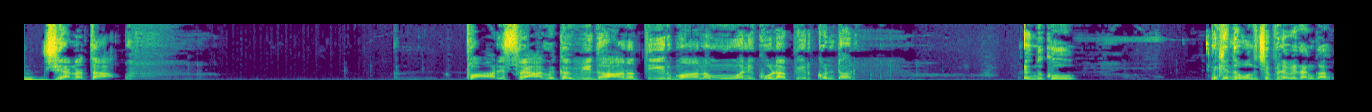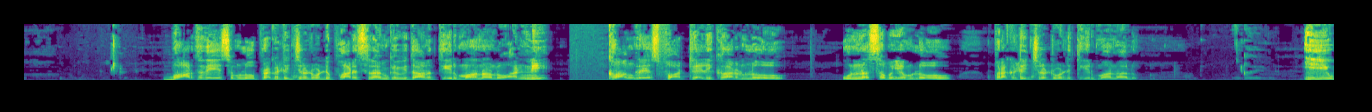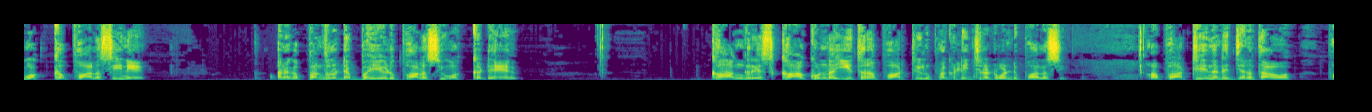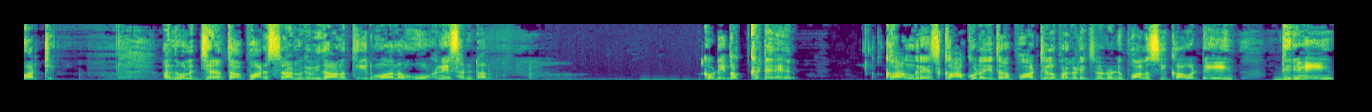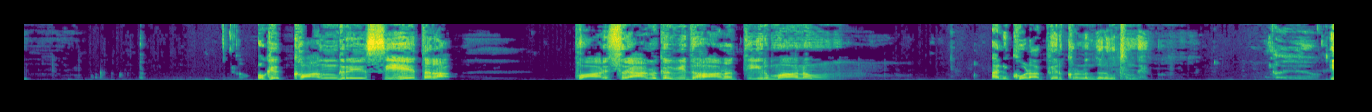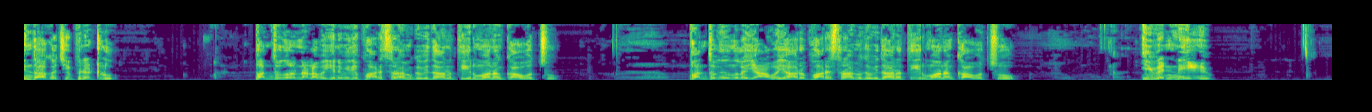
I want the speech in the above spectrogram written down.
జనత పారిశ్రామిక విధాన తీర్మానము అని కూడా పేర్కొంటారు. ఎందుకు? మీకు ఎంతమంది చెప్పిన విధంగా భారతదేశంలో ప్రకటించినటువంటి పారిశ్రామిక విధాన తీర్మానాలు అన్నీ కాంగ్రెస్ పార్టీ అధికారంలో ఉన్న సమయంలో ప్రకటించినటువంటి తీర్మానాలు. ఈ ఒక్క పాలసీనే. అనగా పంతొమ్మిది వందల డెబ్బై ఏడు పాలసీ ఒక్కటే కాంగ్రెస్ కాకుండా ఇతర పార్టీలు ప్రకటించినటువంటి పాలసీ. ఆ పార్టీ ఏంటంటే జనతా పార్టీ. అందువల్ల జనతా పారిశ్రామిక విధాన తీర్మానము అనేసి అంటారు. కాబట్టి ఇదొక్కటే కాంగ్రెస్ కాకుండా ఇతర పార్టీలు ప్రకటించినటువంటి పాలసీ కాబట్టి దీనిని ఓకే కాంగ్రెసేతర పారిశ్రామిక విధాన తీర్మానం అని కూడా పేర్కొనడం జరుగుతుంది. ఇందాక చెప్పినట్లు పంతొమ్మిది వందల నలభై ఎనిమిది పారిశ్రామిక విధాన తీర్మానం కావచ్చు పంతొమ్మిది వందల యాభై ఆరు పారిశ్రామిక విధాన తీర్మానం కావచ్చు ఇవన్నీ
